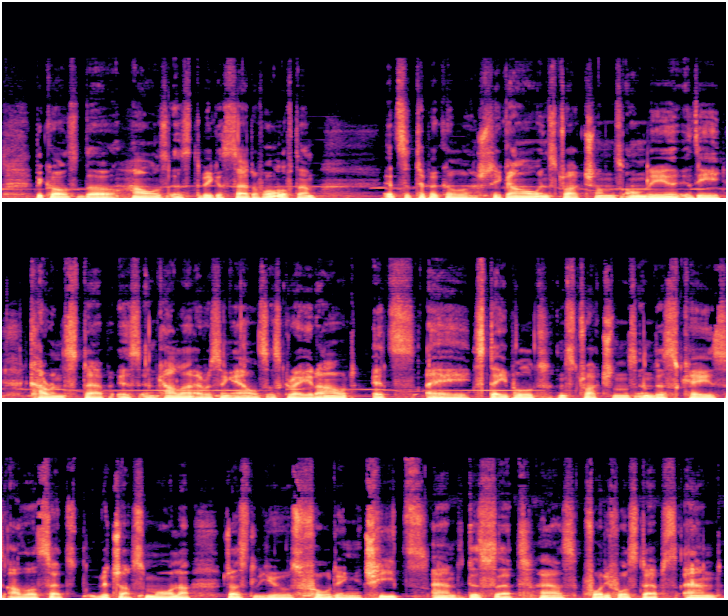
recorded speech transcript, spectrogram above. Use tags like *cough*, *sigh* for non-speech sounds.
because the house is the biggest set of all of them. It's a typical Zhe Gao instructions, only the current step is in color, everything else is grayed out. It's a stapled instructions. In this case, other sets which are smaller just use folding sheets. And this set has 44 steps and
